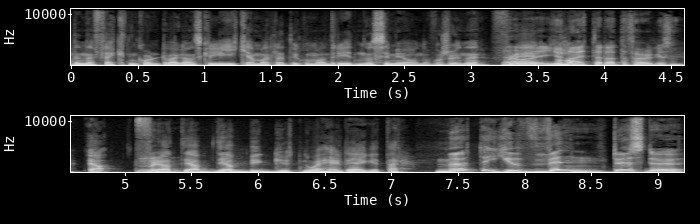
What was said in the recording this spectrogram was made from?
den effekten kommer til å være ganske lik hjemme Atletico Madrid når Simione forsvinner. Fordi, ja, han, United etter Ferguson. ja, fordi at de har, de har bygget noe helt eget der. Møte Juventus, du,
